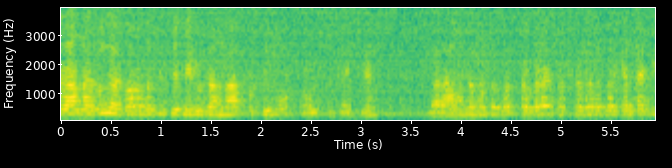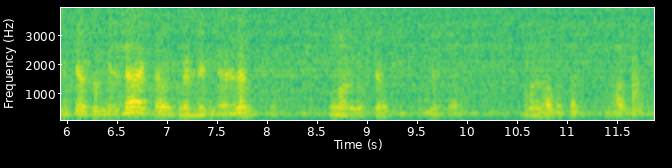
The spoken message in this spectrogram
রান্না করলে পরবর্তীতে ভিডিওটা না করতে অবশ্যই দেখবেন আর আমাদের মতো কষ্ট করা কষ্ট করার দরকার না তিন চারজন মিললে একটা ব্র্যান্ডে কিনে নেবেন পনেরো করতে হবে আছে? সবাই ভালো থাকবেন।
